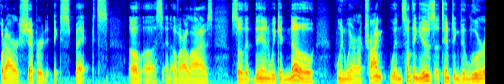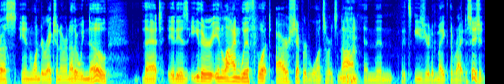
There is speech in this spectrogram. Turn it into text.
what our shepherd expects of us and of our lives, so that then we can know when we are trying when something is attempting to lure us in one direction or another. We know that it is either in line with what our shepherd wants or it's not, and then it's easier to make the right decision.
